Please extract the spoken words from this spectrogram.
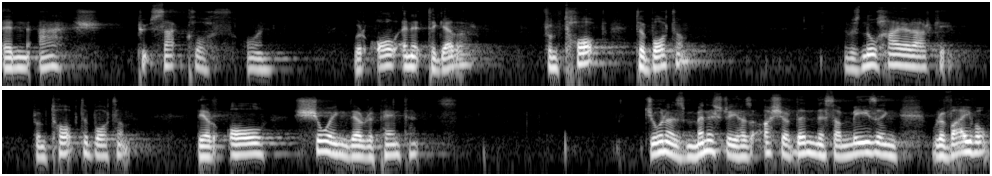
in ash, put sackcloth on. We're all in it together, from top to bottom. There was no hierarchy. From top to bottom, they are all showing their repentance. Jonah's ministry has ushered in this amazing revival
